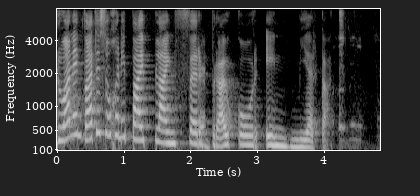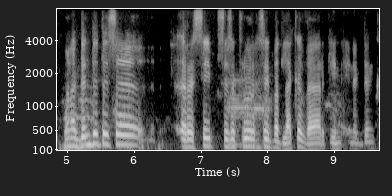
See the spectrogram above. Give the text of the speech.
Roan en wat is nog in die pipeline vir Broukor en Meerkat? Want ek dink dit is 'n resep soos ek vroeër gesê het wat lekker werk en en ek dink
